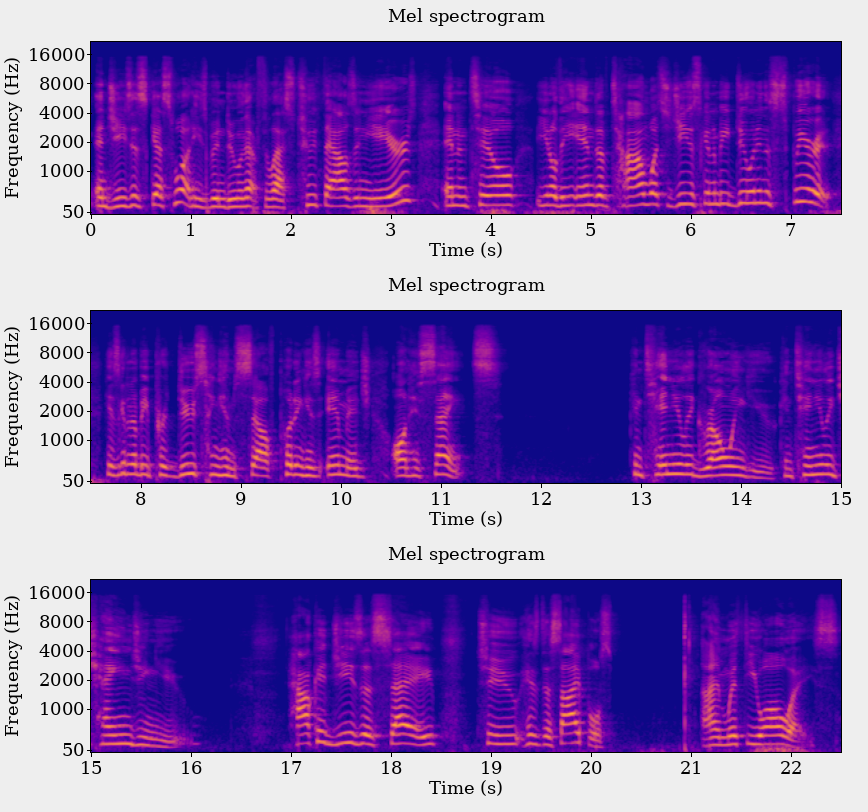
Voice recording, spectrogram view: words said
And Jesus, guess what? He's been doing that for the last 2,000 years. And until, you know, the end of time, what's Jesus going to be doing in the Spirit? He's going to be producing Himself, putting His image on His saints. Continually growing you, continually changing you. How could Jesus say to His disciples, I'm with you always?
